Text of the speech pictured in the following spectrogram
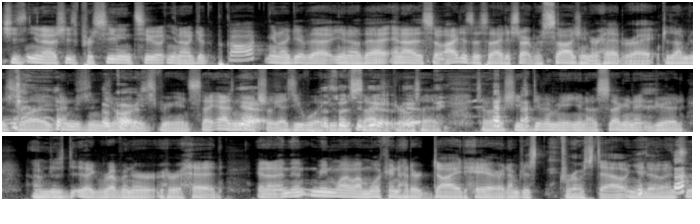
she's you know she's proceeding to you know give the peacock, you know give that you know that, and I so I just decided to start massaging her head right because I'm just like I'm just enjoying the experience like, as Yeah, naturally as you would that's you what you massage a girl's yeah. head. So as she's giving me you know sucking it good, I'm just like rubbing her her head. And, I- and then meanwhile, I'm looking at her dyed hair, and I'm just grossed out, you know. And so,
